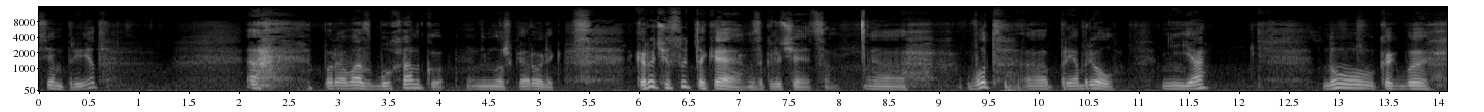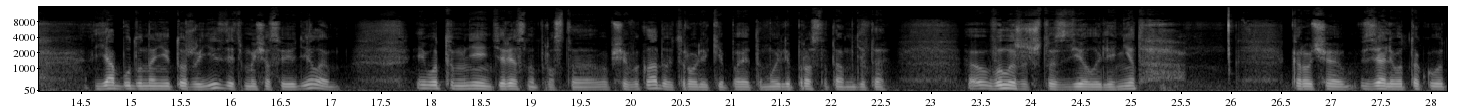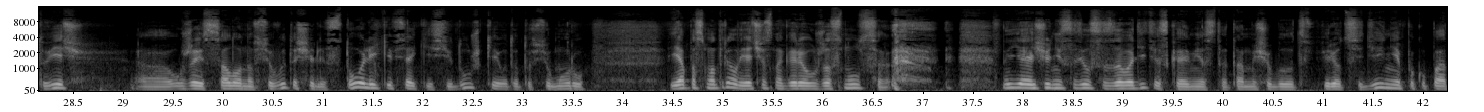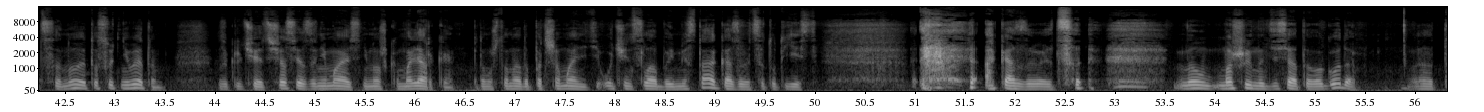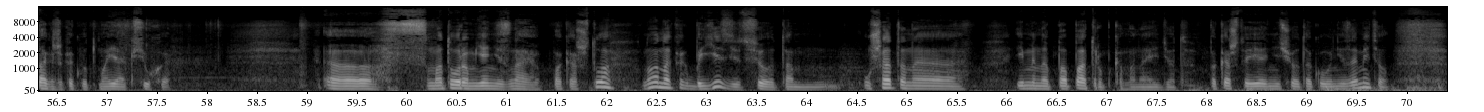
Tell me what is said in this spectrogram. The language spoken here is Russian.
Всем привет. Про вас буханку, немножко ролик. Короче, суть такая заключается. Э, вот э, приобрел не я. Ну, как бы я буду на ней тоже ездить, мы сейчас ее делаем. И вот мне интересно просто вообще выкладывать ролики по этому или просто там где-то э, выложить, что сделал или нет. Короче, взяли вот такую вот вещь уже из салона все вытащили, столики всякие, сидушки, вот эту всю муру. Я посмотрел, я, честно говоря, ужаснулся. Я еще не садился за водительское место, там еще было вперед сиденье покупаться, но это суть не в этом заключается. Сейчас я занимаюсь немножко маляркой, потому что надо подшаманить очень слабые места, оказывается, тут есть. оказывается. Ну, машина 10 года, э, так же, как вот моя Ксюха, Э, с мотором я не знаю пока что, но она как бы ездит, все, там ушатана именно по патрубкам она идет. Пока что я ничего такого не заметил.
